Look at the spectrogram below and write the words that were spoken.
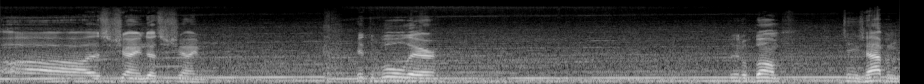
Oh, that's a shame. That's a shame. Hit the wall there. Little bump. Things happen.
